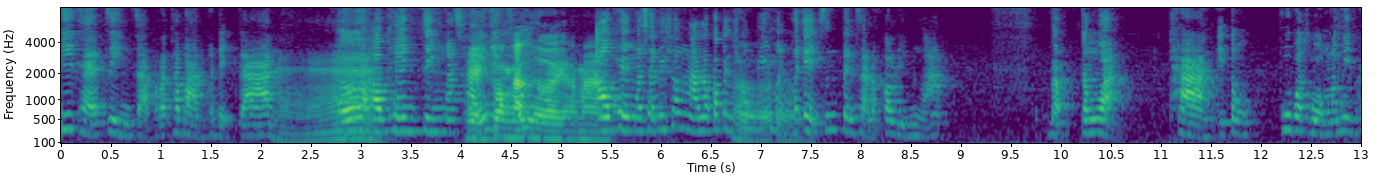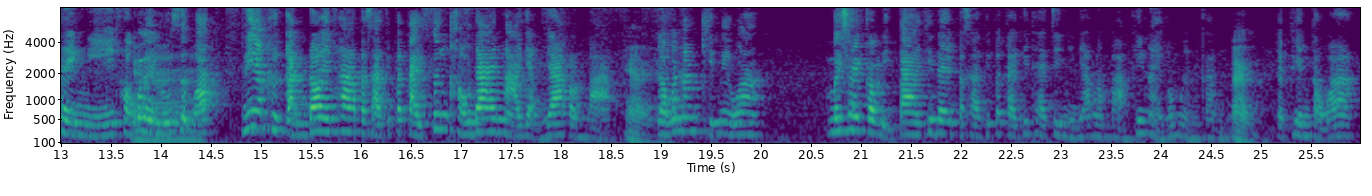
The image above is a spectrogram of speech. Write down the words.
ที่แท้จริงจากรัฐบาลเผด็จการอืมเออเอาเพลงจริงมาเพลใช้งช่วงนั้นเลยเอามาเอาเพลงมาใช้ในช่วงนั้น แล้วก็เป็นช่วงที่เออเหมือนเออพระเอกซึ่งเป็นสายลับเกาหลีเหนือแบบจังหวะผ่านไอ้ตรงผู้ประท้วงแล้วมีเพลงนี้เขาก็เลยรู้สึกว่าเนี่ยคือการด้อยค่าประชาธิปไตยซึ่งเขาได้มาอย่างยากลำบากเออเราก็นั่งคิดไงว่า ไม่ใช่เกาหลีใต้ที่ได้ประชาธิปไตยที่แท้จริงอย่างยากลำบากที่ไหนก็เหมือนกันเออแต่เพียงแต่ว่าเ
